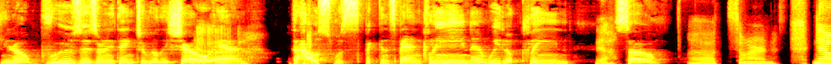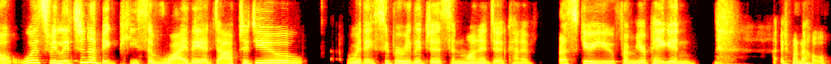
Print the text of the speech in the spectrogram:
you know, bruises or anything to really show. Yeah. And the house was spick and span clean, and we looked clean. Yeah. So Oh, darn. Now, was religion a big piece of why they adopted you? Were they super religious and wanted to kind of rescue you from your pagan, I don't know,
